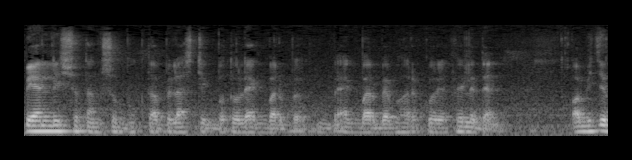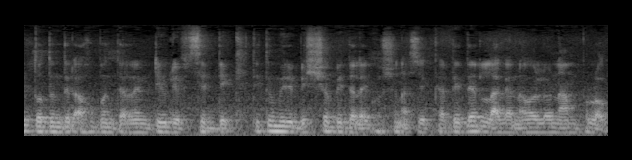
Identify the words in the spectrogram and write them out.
বিয়াল্লিশ শতাংশ ভুক্তা প্লাস্টিক বোতল একবার একবার ব্যবহার করে ফেলে দেন। অভিযোগ তদন্তের আহ্বান জানালেন টিউলিপ সিদ্দিক। তিতুমির বিশ্ববিদ্যালয় ঘোষণা, শিক্ষার্থীদের লাগানো হলো নাম ফলক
